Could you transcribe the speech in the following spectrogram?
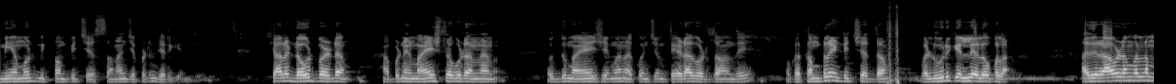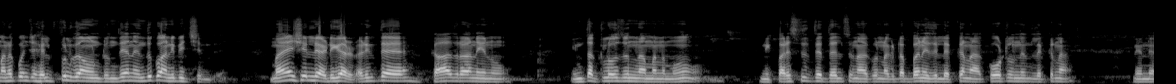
మీ అమౌంట్ మీకు పంపించేస్తానని చెప్పడం జరిగింది. చాలా డౌట్ పడ్డాం. అప్పుడు నేను మహేష్తో కూడా అన్నాను వద్దు మహేష్ ఏమో నాకు కొంచెం తేడా కొడుతూ ఉంది ఒక కంప్లైంట్ ఇచ్చేద్దాం. వాళ్ళు ఊరికి వెళ్ళే లోపల. అది రావడం వల్ల మనకు కొంచెం హెల్ప్ఫుల్గా ఉంటుంది అని ఎందుకో అనిపించింది. మహేష్ వెళ్ళి అడిగాడు. అడిగితే కాదురా నేను ఇంత క్లోజ్ ఉన్నా మనము నీకు పరిస్థితి తెలుసు నాకు నాకు డబ్బు అనేది లెక్కన కోట్ల అనేది లెక్కన? నేను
